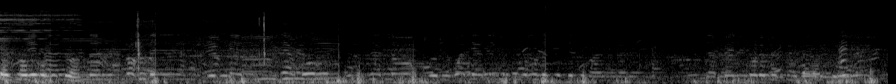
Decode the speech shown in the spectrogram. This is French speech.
immédiatement provisoire. J'appelle sur le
